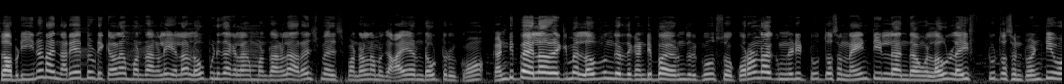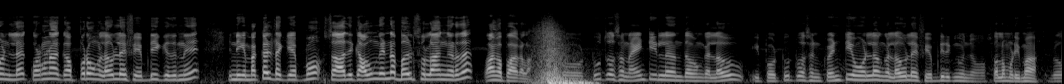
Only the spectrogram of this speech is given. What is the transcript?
ஸோ அப்படி என்னடா நிறைய பேர் இப்படி கல்யாணம் பண்ணுறாங்களே எல்லாம் லவ் பண்ணி தான் கல்யாணம் பண்ணுறாங்களா அரேஞ்ச் மேரேஜ் பண்ணாலும் நமக்கு ஆயிரம் டவுட் இருக்கும். கண்டிப்பாக எல்லா வரைக்குமே லவ்ங்கிறது கண்டிப்பாக இருந்திருக்கும். ஸோ கொரோனாக்கு முன்னாடி டூ தௌசண்ட் நைன்டீனில் அந்த அவங்க love life two thousand twenty ஒனில் கொரோனாக்கு அப்புறம் அவங்க லவ் லைஃப் எப்படி இருக்குதுன்னு இன்றைக்கி மக்கள்கிட்ட கேட்போம். ஸோ அதுக்கு அவங்க என்ன பதில் சொல்லாங்கிறத வாங்க பார்க்கலாம். டூ தௌசண்ட் நைன்டீனில் இருந்தவங்க லவ் இப்போ டூ தௌசண்ட் டுவெண்ட்டி ஒனில் உங்கள் லவ் லைஃப் எப்படி இருக்குன்னு கொஞ்சம் சொல்ல முடியுமா? ப்ரோ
